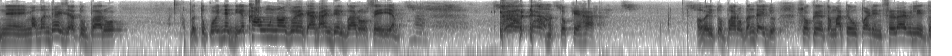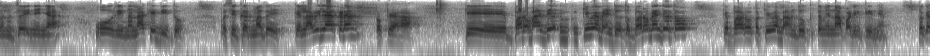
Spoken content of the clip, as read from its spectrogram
ને એમાં બંધાઈ જતું ભારો. તું કોઈને દેખાવું ન જોઈએ કે આ બાંધેલ ભારો છે એમ. તો કે હા. હવે તો ભારો બંધાઈ ગયો. છોકરીએ તો માથે ઉપાડીને ચડાવી લીધો ને જઈને ત્યાં ઓહરીમાં નાખી દીધો. પછી ઘરમાં ગઈ કે લાવી લાકડા? તો કે હા. કે ભારો બાંધ્યો કેવે બાંધ્યો તો ભારો બાંધ્યો તો કે ભારો તો કેવે બાંધો કે તમે ના પાડી હતી ને. તો કે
